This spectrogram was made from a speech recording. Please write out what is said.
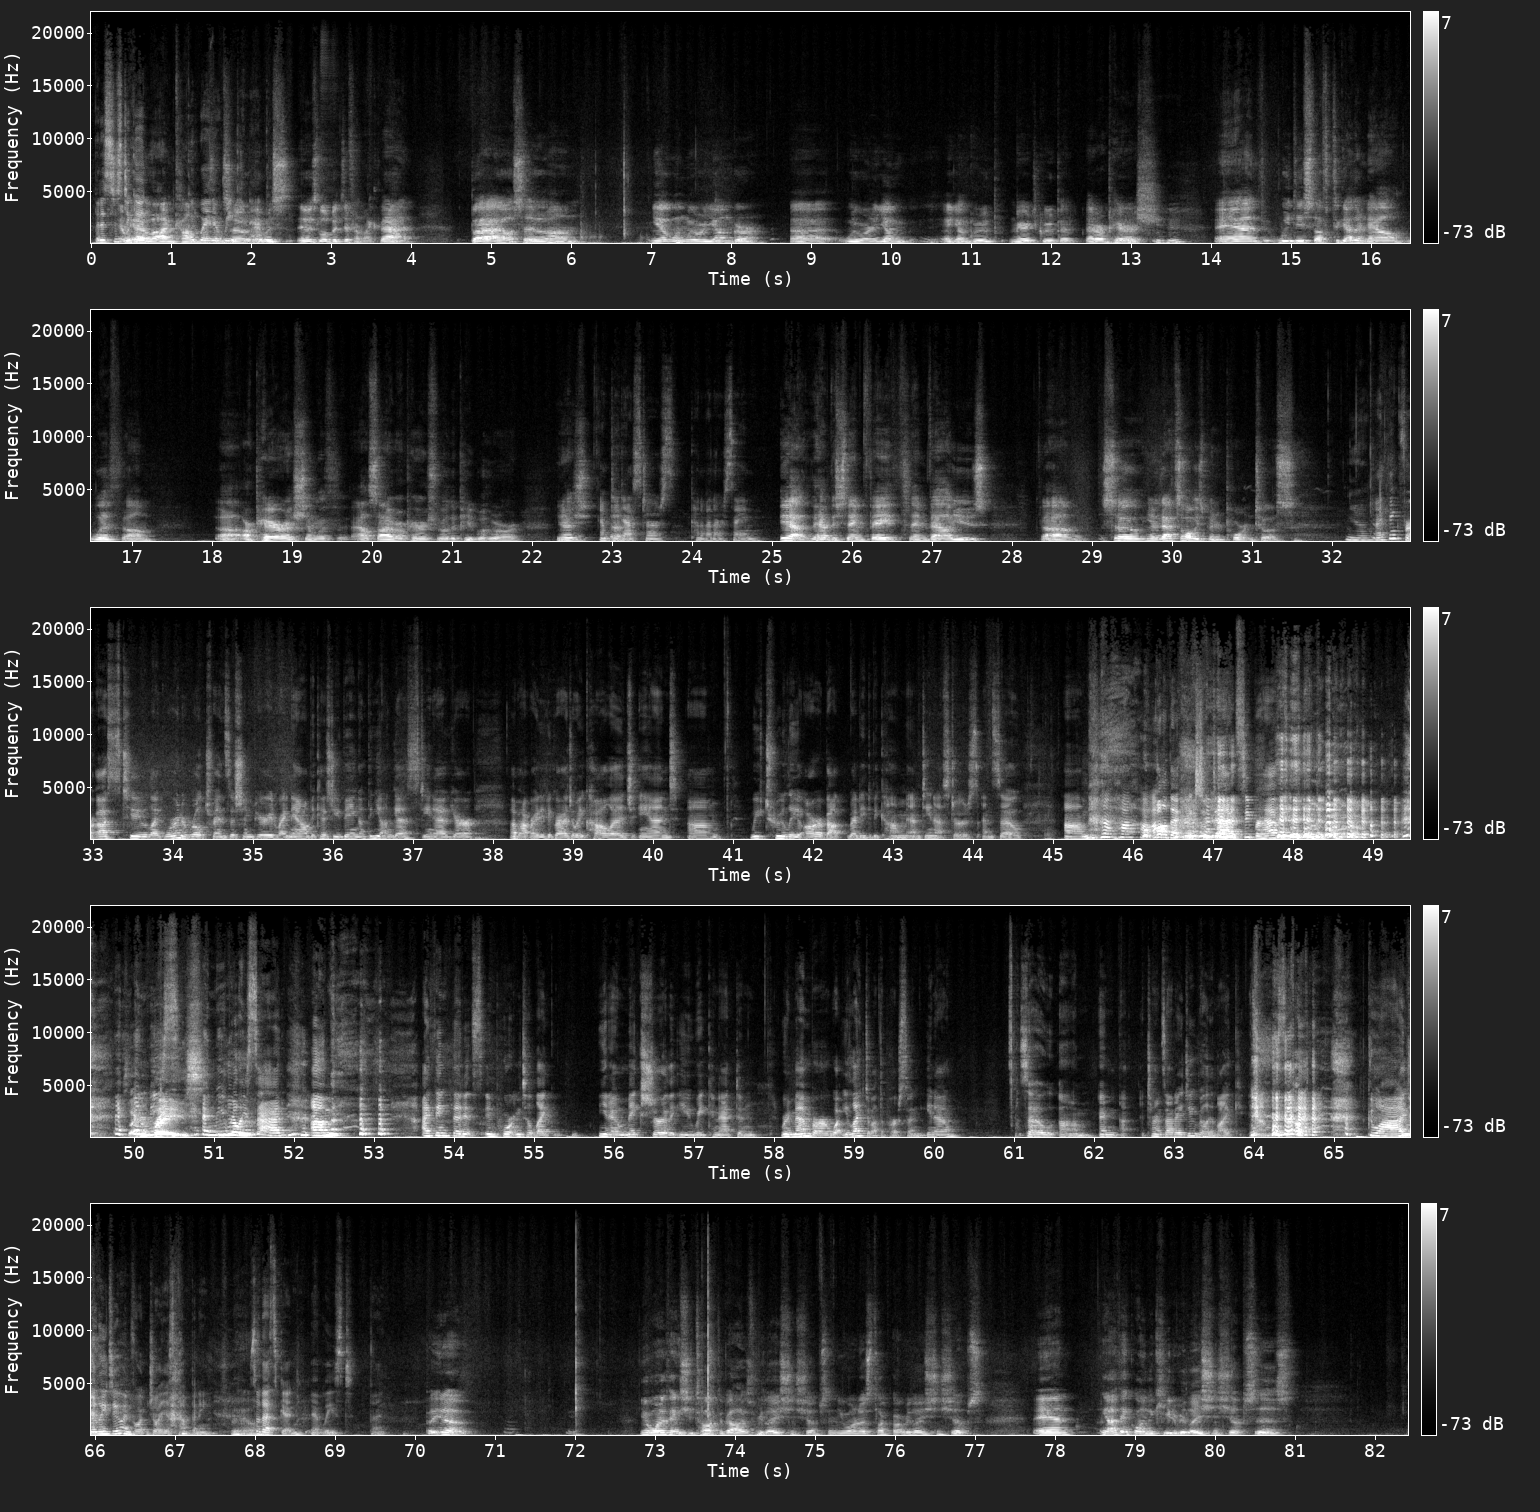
But it's just and a we had a good lot in common good way to them, so reconnect. it was it was a little bit different like that. But I also, um, you know, when we were younger, uh, we were in a young a young group, marriage group at, at our parish, hmm and we do stuff together now with um, uh, our parish and with outside of our parish with other people who are, you know, empty uh, nesters, kind of in our same yeah, they have the same faith, same values. Um, so you know that's always been important to us. Yeah, I think for us too, like we're in a real transition period right now because you being the youngest, you know, you're about ready to graduate college and um, we truly are about ready to become empty nesters. And so um, while that makes your dad super happy. It's like a And me- raise. and me really sad. Um, I think that it's important to like, you know, make sure that you reconnect and remember what you liked about the person, you know. So, um, and it turns out I do really like him. So I really do enjoy enjoy his company. Yeah. So that's good, at least. But But you know, you know, one of the things you talked about is relationships, and you wanted us to talk about relationships, and you know, I think one of the key to relationships is,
